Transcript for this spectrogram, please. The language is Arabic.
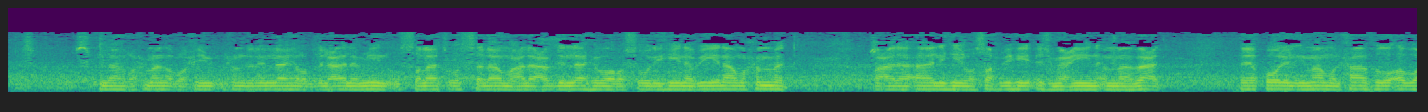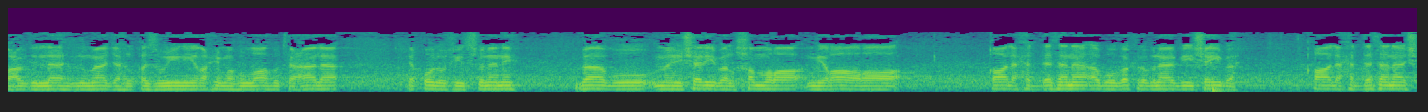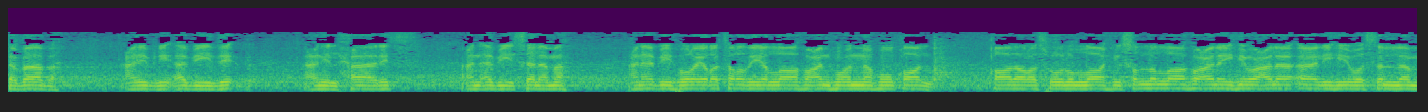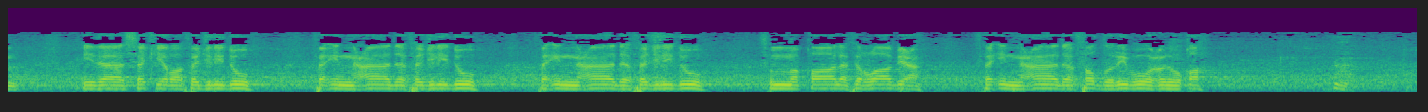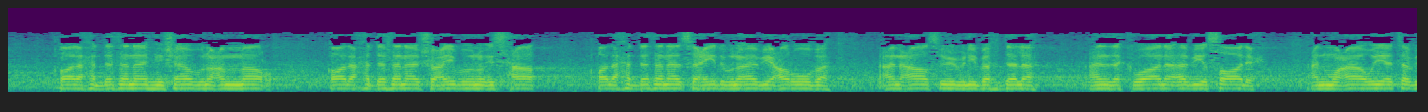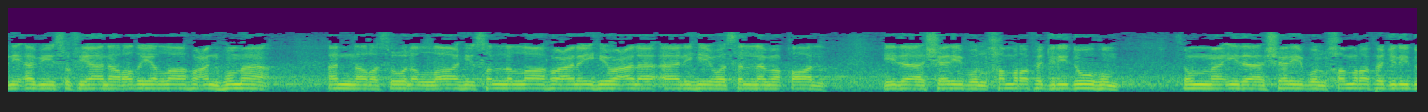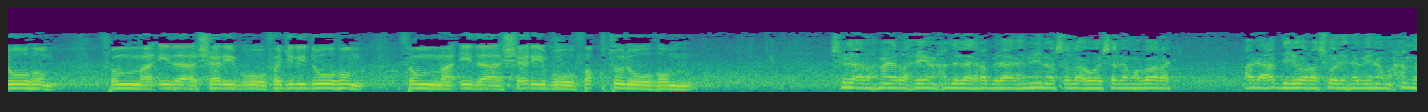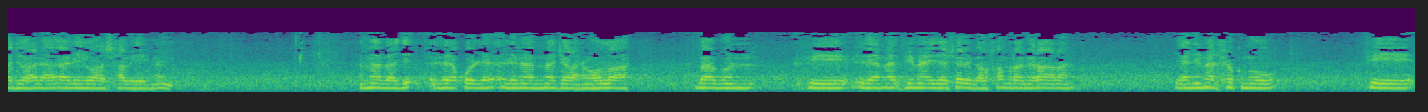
بسم الله الرحمن الرحيم. الحمد لله رب العالمين والصلاة والسلام على عبد الله ورسوله نبينا محمد وعلى آله وصحبه أجمعين. أما بعد فيقول الإمام الحافظ أبو عبد الله بن ماجه القزويني رحمه الله تعالى يقول في سننه باب من شرب الخمر مرارا. قال حدثنا أبو بكر بن أبي شيبة قال حدثنا شبابة عن ابن أبي ذئب عن الحارث عن أبي سلمة عن أبي هريرة رضي الله عنه أنه قال قال رسول الله صلى الله عليه وعلى آله وسلم إذا سكر فاجلدوه فإن عاد فاجلدوه فإن عاد فاجلدوه. ثم قال في الرابعة فإن عاد فاضربوا عنقه. قال حدثنا هشام بن عمار قال حدثنا شعيب بن إسحاق قال حدثنا سعيد بن أبي عروبة عن عاصم بن بهدلة عن ذكوان أبي صالح عن معاوية بن أبي سفيان رضي الله عنهما أن رسول الله صلى الله عليه وعلى آله وسلم قال إذا شربوا الخمر فاجلدوهم ثم إذا شربوا الخمر فاجلدوهم ثم إذا شربوا فاجلدوهم ثم إذا شربوا فاقتلوهم. بسم الله الرحمن الرحيم. الحمد لله رب العالمين وصلى الله وسلم وبارك على عبده ورسوله نبينا محمد وعلى آله وأصحابه أجمعين. أما بعد فيقول الإمام ماجد رحمه الله باب في إذا فيما إذا شرب الخمر مرارا. يعني ما الحكم في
